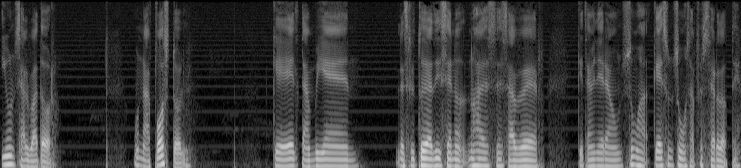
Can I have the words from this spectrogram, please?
y un salvador. un apóstol, que él también, la escritura dice, nos, nos hace saber que también era un sumo, que es un sumo sacerdote.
